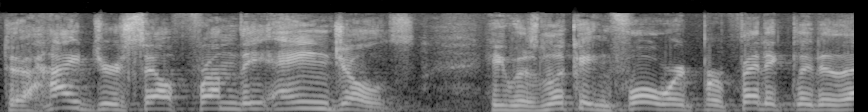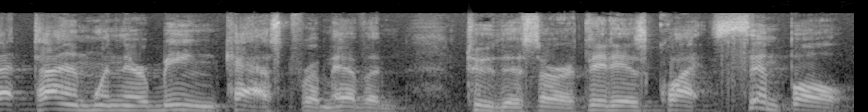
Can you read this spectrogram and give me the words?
to hide yourself from the angels. He was looking forward prophetically to that time when they're being cast from heaven to this earth. It is quite simple.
